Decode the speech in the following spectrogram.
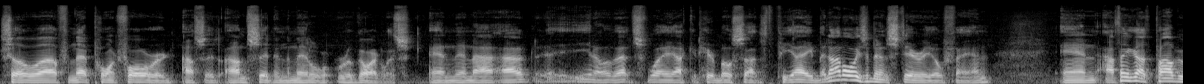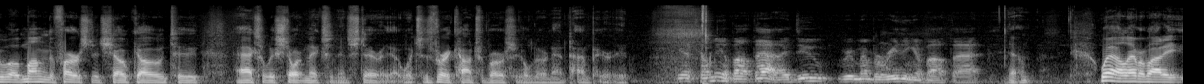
so uh, from that point forward, I said I'm sitting in the middle regardless, and then I, I, you know, that's the way I could hear both sides of the PA. But I've always been a stereo fan, and I think I was probably among the first at Showco to actually start mixing in stereo, which was very controversial during that time period. Yeah, tell me about that. I do remember reading about that. Yeah. Well, everybody,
